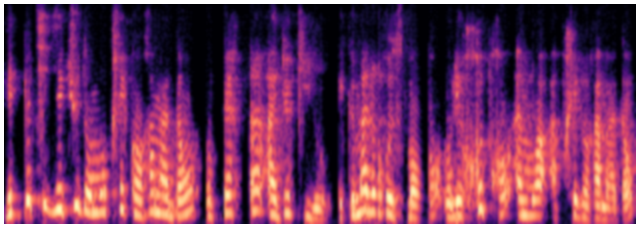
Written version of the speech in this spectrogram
les petites études ont montré qu'en ramadan, on perd 1 à 2 kilos et que malheureusement, on les reprend un mois après le ramadan.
